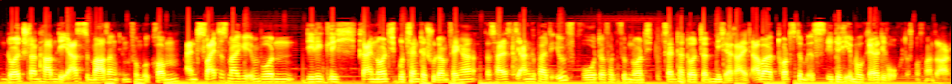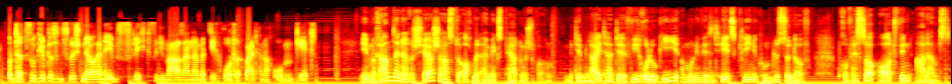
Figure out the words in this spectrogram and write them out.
in Deutschland haben die erste Masernimpfung bekommen. Ein zweites Mal geimpft wurden lediglich 93 Prozent der Schulanfänger. Das heißt, die angepeilte Impfquote von 95 Prozent hat Deutschland nicht erreicht. Aber trotzdem ist die durch Impfung relativ hoch, das muss man sagen. Und dazu gibt es inzwischen ja auch eine Impfpflicht für die Masern, damit die Quote weiter nach oben geht. Im Rahmen deiner Recherche hast du auch mit einem Experten gesprochen, mit dem Leiter der Virologie am Universitätsklinikum Düsseldorf, Professor Ortwin Adams.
